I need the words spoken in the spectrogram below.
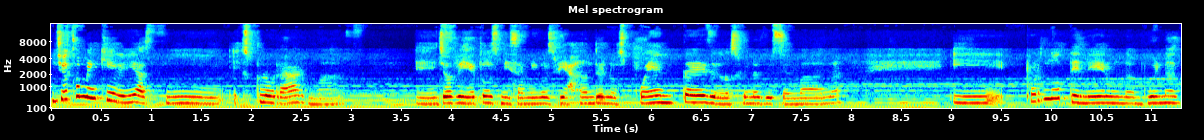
Y yo también quería así explorar más. Eh, yo veía a todos mis amigos viajando en los puentes, en los fines de semana. Y por no tener una buena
